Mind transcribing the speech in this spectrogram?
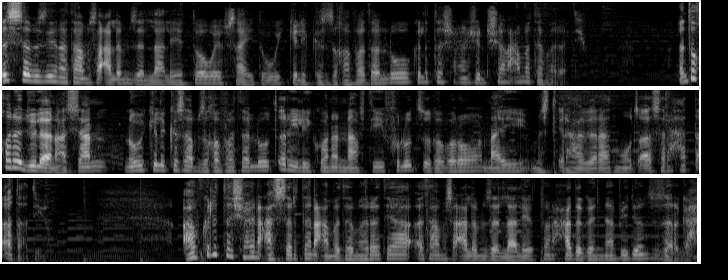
السب زينة تامس علم زلاليتو ويب سايتو ويكليك الزغفتلو كل تشعن شدشان عمة እንተኾነ ጁልያን ኣሻን ንዊኪሊክስ ኣብ ዝኸፈተሉ ጥሪሉ ይኮነን ናብቲ ፍሉጥ ዝገበሮ ናይ ምስጢር ሃገራት ምውፃእ ስራሓት ኣታት እዩ ኣብ 2010 ዓ ም እያ እታ ምስ ዓለም ዘላለየቶን ሓደገኛ ቪድዮን ዝዘርግሓ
